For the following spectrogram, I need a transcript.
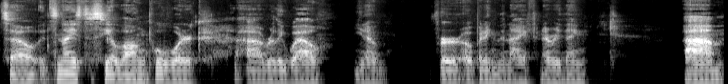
so it's nice to see a long pull work uh, really well, you know, for opening the knife and everything. Um,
